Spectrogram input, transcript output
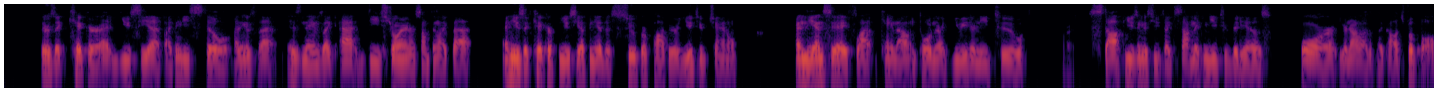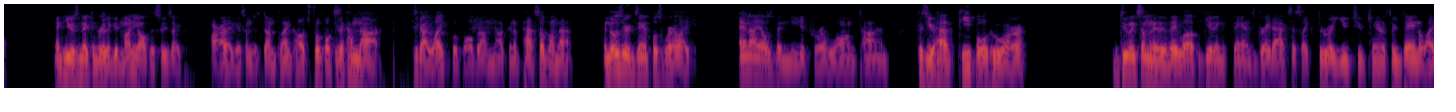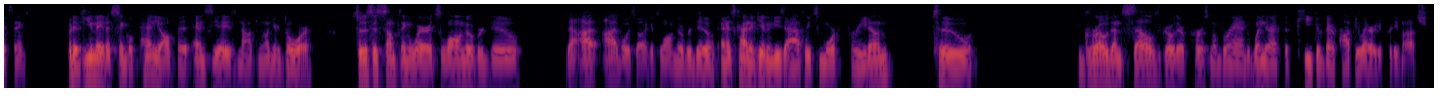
There was a kicker at UCF. I think he's still. I think it's that his name's like at Deestroying or something like that. And he was a kicker for UCF, and he had this super popular YouTube channel. And the NCAA flat came out and told me like, you either need to right. stop using this, like stop making YouTube videos, or you're not allowed to play college football. And he was making really good money off this, so he's like, all right, I guess I'm just done playing college football. He's like, I'm not. He's like, I like football, but I'm not going to pass up on that. And those are examples where like NIL has been needed for a long time because you have people who are doing something that they love, giving fans great access, like through a YouTube channel, through day in the life things. But if you made a single penny off it, NCAA is knocking on your door. So this is something where it's long overdue. That I, I've always felt like it's long overdue, and it's kind of giving these athletes more freedom to grow themselves, grow their personal brand when they're at the peak of their popularity, pretty much.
